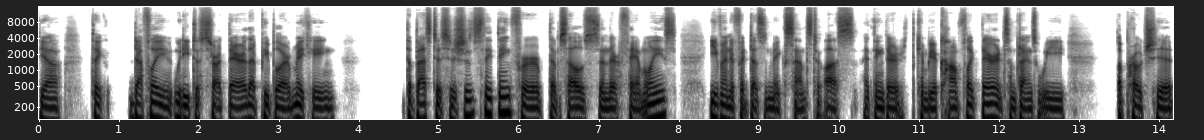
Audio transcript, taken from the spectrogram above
Yeah. I think definitely we need to start there that people are making the best decisions they think for themselves and their families, even if it doesn't make sense to us. I think there can be a conflict there. And sometimes we approach it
